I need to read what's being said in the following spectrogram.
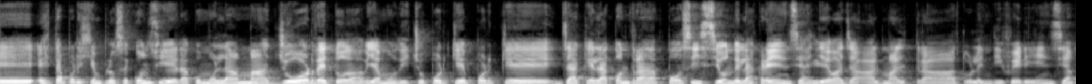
Eh, esta, por ejemplo, se considera como la mayor de todas, habíamos dicho. ¿Por qué? Porque ya que la contraposición de las creencias lleva ya al maltrato, la indiferencia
